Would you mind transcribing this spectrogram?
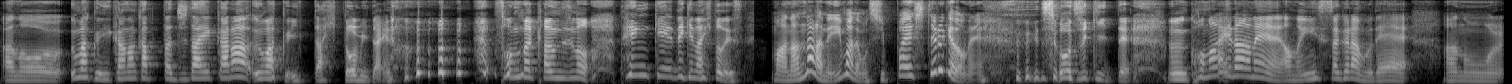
あの、うまくいかなかった時代からうまくいった人みたいな。そんな感じの典型的な人です。まあなんならね、今でも失敗してるけどね。正直言って。うん、この間ね、あの、インスタグラムで、あの、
